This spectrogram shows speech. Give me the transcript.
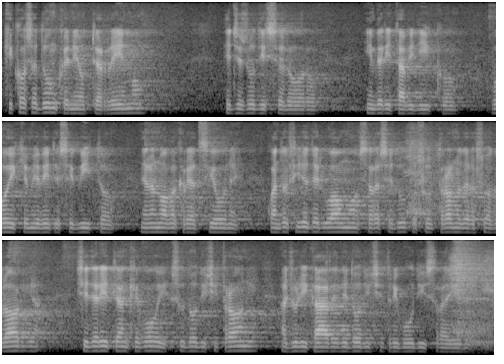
Che cosa dunque ne otterremo? E Gesù disse loro, In verità vi dico, voi che mi avete seguito nella nuova creazione, quando il figlio dell'uomo sarà seduto sul trono della sua gloria, siederete anche voi su dodici troni a giudicare le dodici tribù di Israele.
